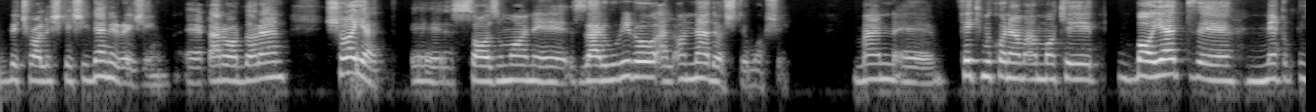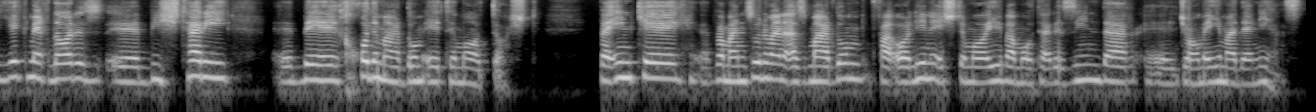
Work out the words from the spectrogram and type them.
به چالش کشیدن رژیم قرار دارن شاید سازمان ضروری رو الان نداشته باشه. من فکر می‌کنم اما که باید یک مقدار بیشتری به خود مردم اعتماد داشت. و اینکه و منظور من از مردم فعالین اجتماعی و معترضین در جامعه مدنی هست.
